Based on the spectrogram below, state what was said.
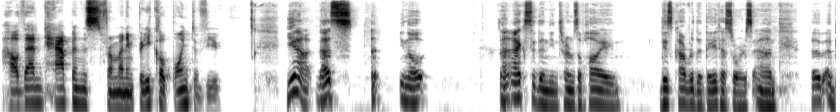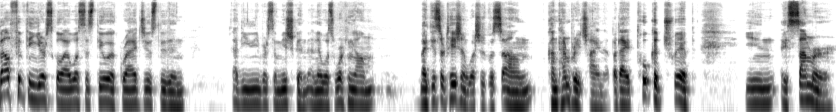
how that happens from an empirical point of view yeah that's uh, you know an accident in terms of how i discovered the data source um, about 15 years ago, I was still a graduate student at the University of Michigan, and I was working on my dissertation, which was on contemporary China. But I took a trip in a summer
